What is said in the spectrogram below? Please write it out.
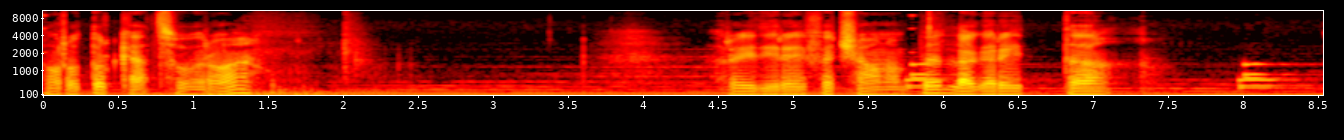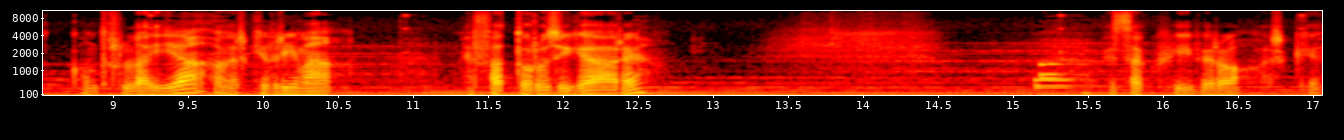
sono rotto il cazzo però eh Ora direi facciamo una bella garetta contro la IA perché prima mi ha fatto rosicare. Questa qui però perché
